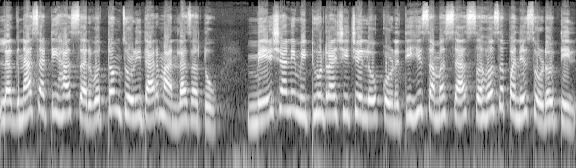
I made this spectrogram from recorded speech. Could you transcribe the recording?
लग्नासाठी हा सर्वोत्तम जोडीदार मानला जातो. मेष आणि मिथुन राशीचे लोक कोणतीही समस्या सहजपणे सोडवतील.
